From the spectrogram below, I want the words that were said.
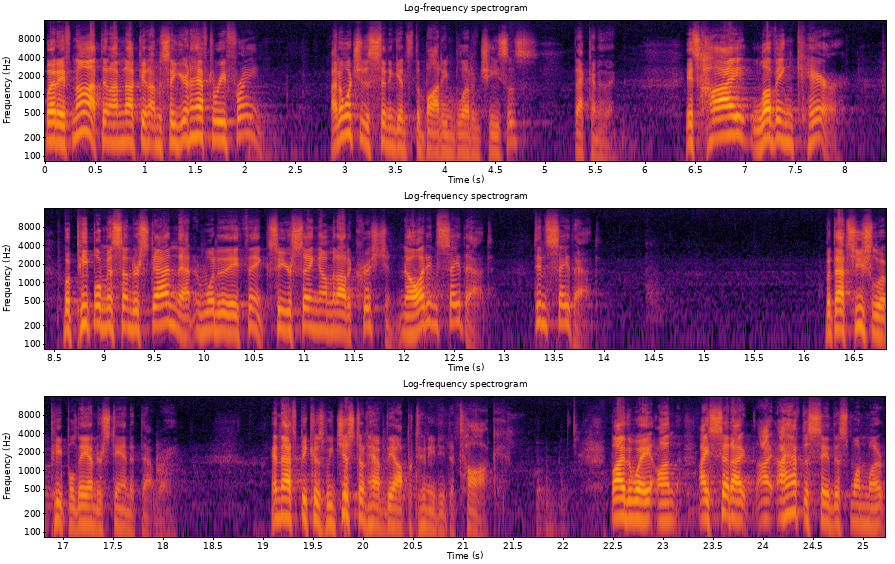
But if not, then I'm not going to, I'm going to say, you're going to have to refrain. I don't want you to sin against the body and blood of Jesus, that kind of thing. It's high, loving care. But people misunderstand that, and what do they think? So you're saying I'm not a Christian. No, I didn't say that. Didn't say that. But that's usually what people, they understand it that way. And that's because we just don't have the opportunity to talk. By the way, on, I said I, I have to say this one more.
